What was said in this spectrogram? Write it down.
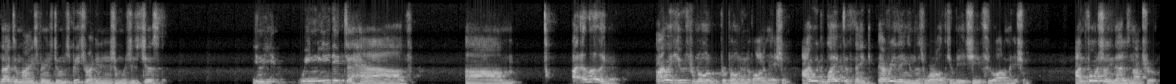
back to my experience doing speech recognition, which is just, you know, we needed to have, um, I, like I'm a huge proponent of automation. I would like to think everything in this world can be achieved through automation. Unfortunately, that is not true.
